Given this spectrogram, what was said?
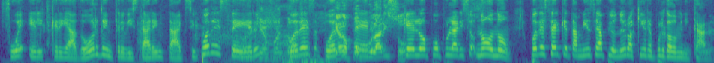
fue el creador de entrevistar en taxi. Puede ser, quién fue puede, entonces? puede Que lo ser popularizó. que lo popularizó. No, no, puede ser que también sea pionero aquí en República Dominicana.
